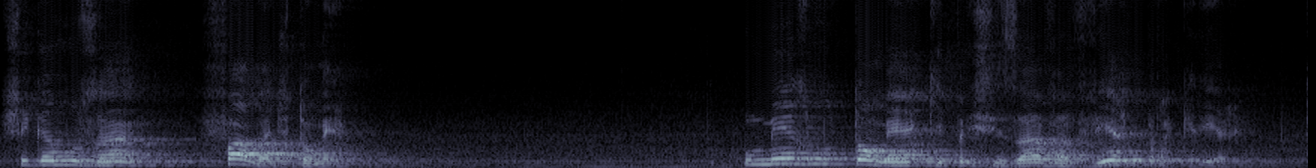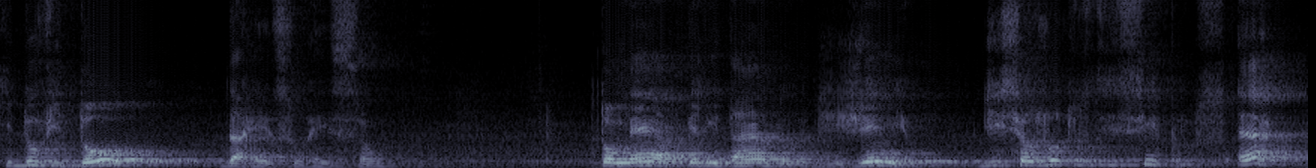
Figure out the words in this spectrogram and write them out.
chegamos à fala de Tomé. O mesmo Tomé que precisava ver para crer, que duvidou da ressurreição. Tomé, apelidado de gêmeo, disse aos outros discípulos: É,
